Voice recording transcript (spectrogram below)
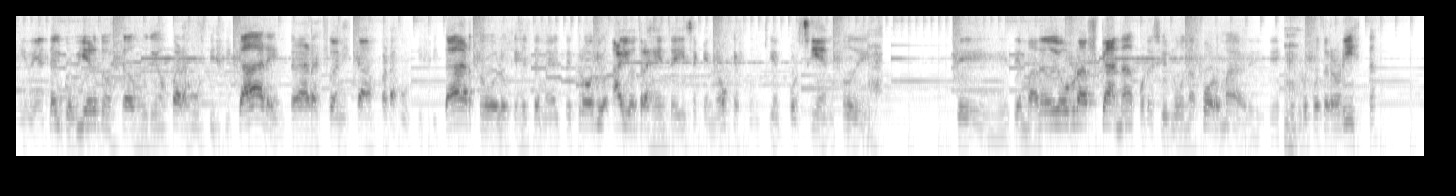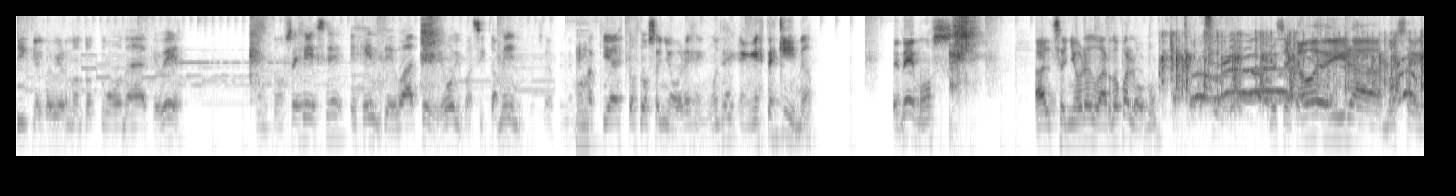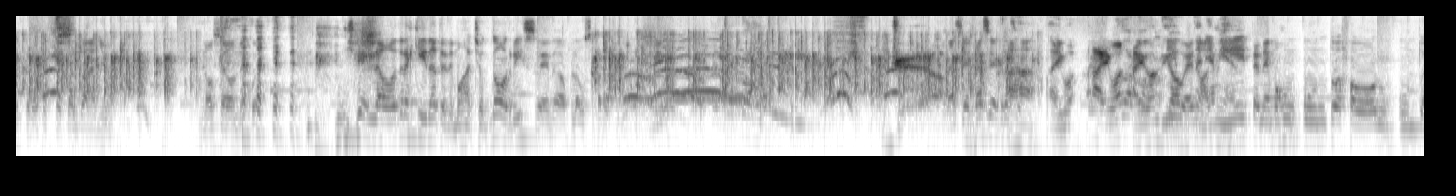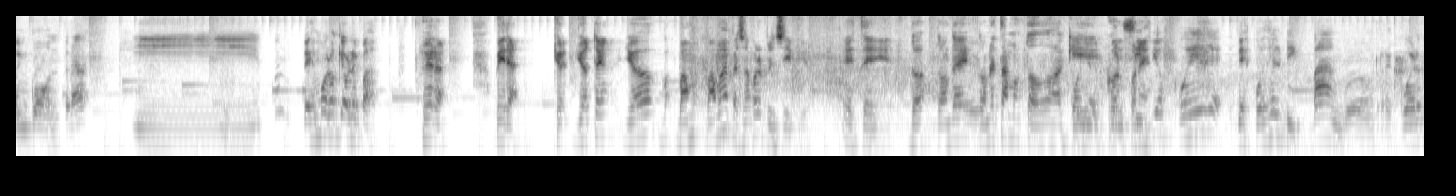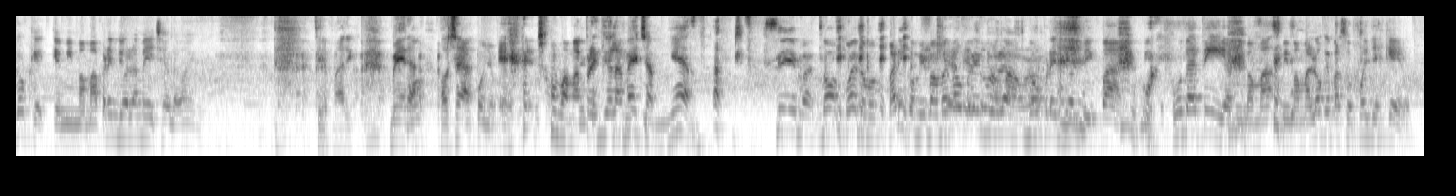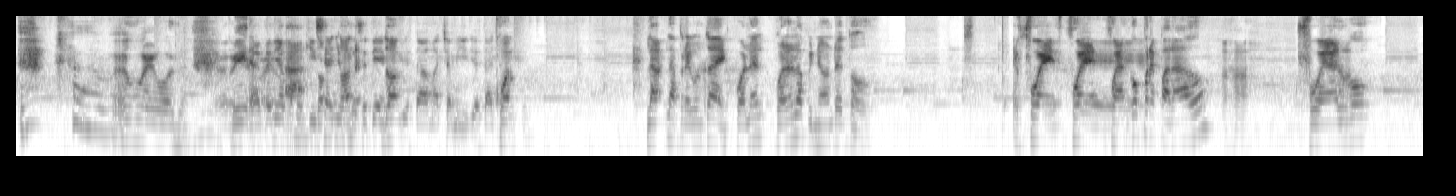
a nivel del gobierno de Estados Unidos para justificar entrar a Afganistán, para justificar todo lo que es el tema del petróleo. Hay otra gente que dice que no, que fue un 100% de, de, de mano de obra afgana, por decirlo de una forma, de, de este grupo terrorista, y que el gobierno no tuvo nada que ver. Entonces ese es el debate de hoy, básicamente. O sea, tenemos aquí a estos dos señores en, un- en esta esquina. Tenemos al señor Eduardo Palomo, que se acaba de ir a, no sé, creo que fue al baño. No sé dónde fue. Y en la otra esquina tenemos a Chuck Norris. Un aplauso para Chuck Norris. Gracias, gracias, gracias. Ajá, ahí, ahí, ahí Y volvió, bueno, tenía aquí miedo. tenemos un punto a favor, un punto en contra. Y bueno, dejémoslo que hable en paz. Mira, mira, yo, yo te, yo, vamos, vamos a empezar por el principio. Este, ¿dó- ¿dónde, ¿Dónde estamos todos aquí el con, principio esto? fue después del Big Bang, weón. Recuerdo que, que mi mamá prendió la mecha de la vaina. Sí, marico. Mira, o sea, Ah, coño, eh, tu mamá prendió la mecha, mierda. Sí, no, bueno, marico, mi mamá no ¿Qué tiene tu prendió, la- no prendió el Big Bang. Fue una tía, mi mamá, mi mamá lo que pasó fue el yesquero. Huevona. Mira, Ya tenía como ah, 15 años en ¿dónde- ese tiempo. Yo estaba más chamillo, yo estaba ¿Cuál- chiquito. La, la pregunta es, ¿cuál es, cuál es la opinión de todos? ¿Fue, fue, Este- ¿Fue algo preparado? Ajá. ¿Fue algo,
